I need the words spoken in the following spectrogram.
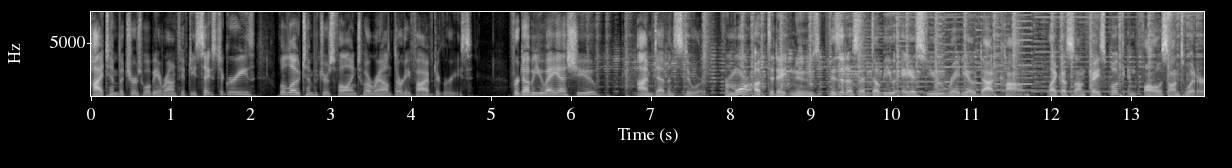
High temperatures will be around 56 degrees, with low temperatures falling to around 35 degrees. For WASU, I'm Devin Stewart. For more up to date news, visit us at WASUradio.com. Like us on Facebook and follow us on Twitter.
